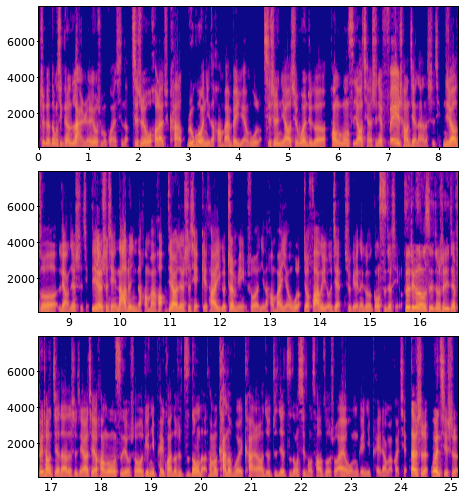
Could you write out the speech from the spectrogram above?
这个东西跟懒人有什么关系呢？其实我后来去看了，如果你的航班被延误了，其实你要去问这个航空公司要钱是件非常简单的事情，你只要做两件事情。第一件事情，拿着你的航班号，第二件事情给他一个证明，说你的航班延误了，就发个邮件去给那个公司就行了。所以这个东西就是一件非常简单的事情，而且航空公司有时候给你赔款都是自动的，他们看都不会看，然后就直接自动系统操作说，哎，我们给你赔两百块钱。但是问题是，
